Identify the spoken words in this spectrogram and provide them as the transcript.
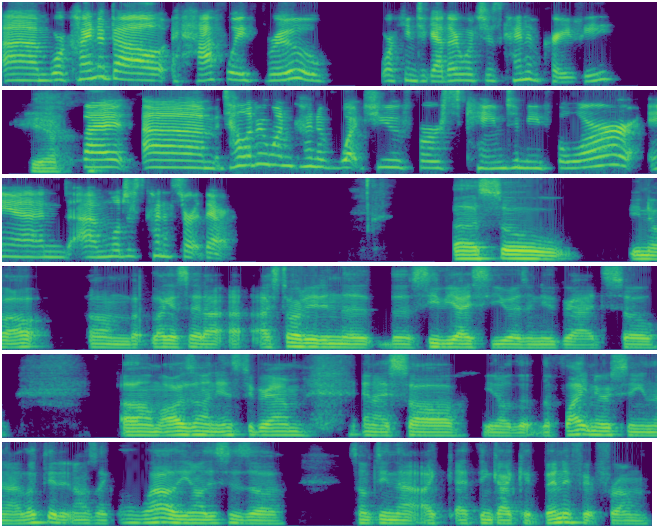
Um we're kind of about halfway through working together which is kind of crazy. Yeah. But um tell everyone kind of what you first came to me for and um we'll just kind of start there. Uh so you know i um like i said i i started in the the cvicu as a new grad. So um, I was on Instagram and I saw, you know, the, the flight nursing and then I looked at it and I was like, oh, wow, you know, this is a, something that I, I think I could benefit from.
